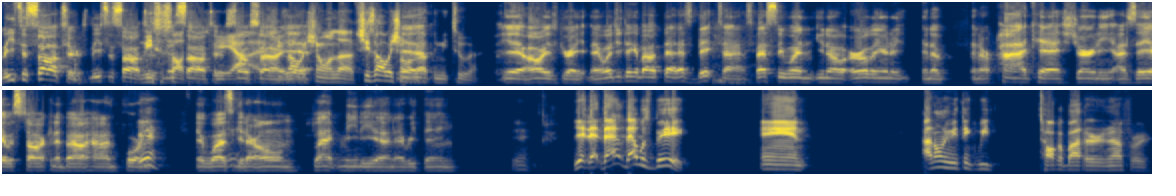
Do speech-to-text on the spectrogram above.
Lisa Salters. Lisa Salters. Lisa Miss Salters. Yeah, So sorry. she's yeah. always showing love. She's always showing Yeah. love to me too. Yeah, always great. Man, what'd you think about that? That's big time, especially when you know earlier in a, in a in our podcast journey, Isaiah was talking about how important it was Yeah. get our own black media and everything. yeah, that, that that was big, and I don't even think we talk about it enough. Or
